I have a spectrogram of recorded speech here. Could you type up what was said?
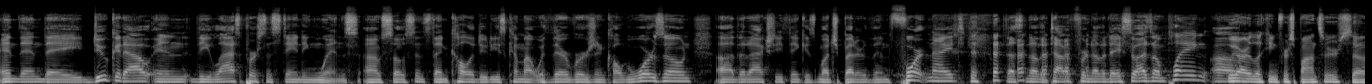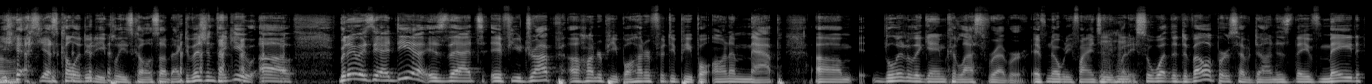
and then they duke it out, and the last person standing wins. Um, so since then, Call of Duty has come out with their version called Warzone uh, that I actually think is much better than Fortnite. That's another topic for another day. So as I'm playing, uh, we are looking for sponsors. So yes, yes, Call of Duty, please call us up, Activision. Thank you. Uh, but anyways, the idea is that if you drop 100 people, 150 people on a map, um, literally the game could last forever if nobody finds mm-hmm. anybody. So what the developers have done is they've made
